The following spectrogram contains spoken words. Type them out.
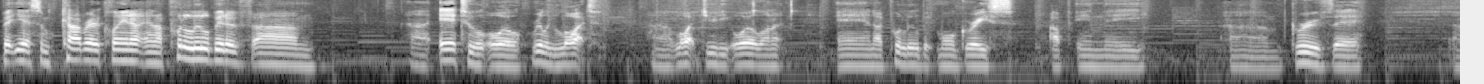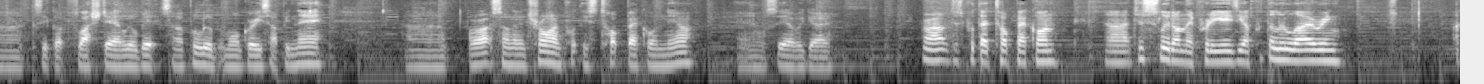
But yeah, some carburetor cleaner, and I put a little bit of um, uh, air tool oil, really light, uh, light duty oil on it, and I put a little bit more grease up in the um, groove there because uh, it got flushed out a little bit, so I put a little bit more grease up in there. Uh, Alright, so I'm going to try and put this top back on now, and we'll see how we go. Alright, just put that top back on. Uh, just slid on there pretty easy. I put the little O-ring. I,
